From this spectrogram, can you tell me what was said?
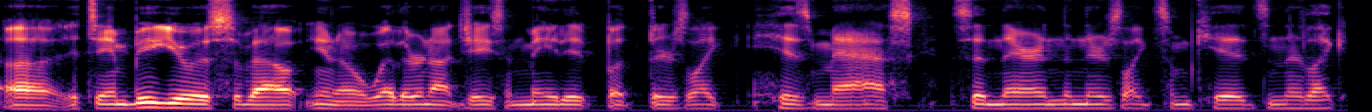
Uh, it's ambiguous about you know whether or not Jason made it, but there's like his mask sitting there, and then there's like some kids, and they're like,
